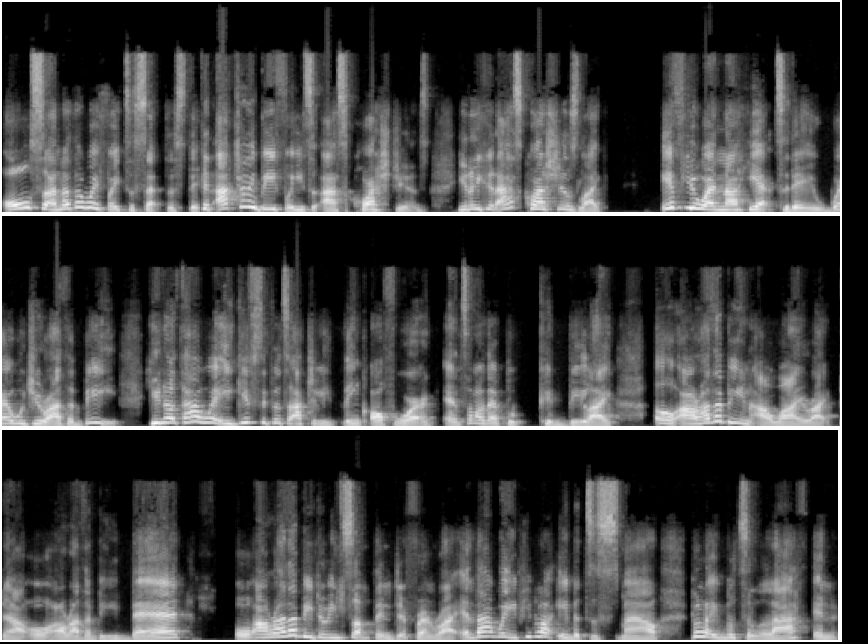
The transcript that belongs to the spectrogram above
also another way for you to set the stage can actually be for you to ask questions you know you could ask questions like if you were not here today, where would you rather be? You know, that way it gives people to actually think of work. And some of them could, could be like, oh, I'd rather be in Hawaii right now, or I'd rather be in bed, or I'd rather be doing something different, right? And that way people are able to smile, people are able to laugh, and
